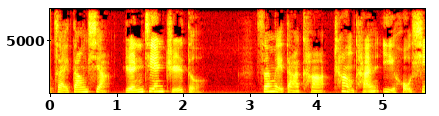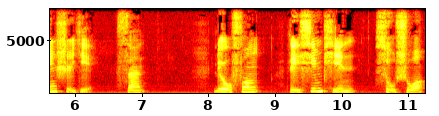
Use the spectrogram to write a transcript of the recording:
在当下，人间值得。三位大咖畅谈疫后新事业。三，刘峰、李新平诉说。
